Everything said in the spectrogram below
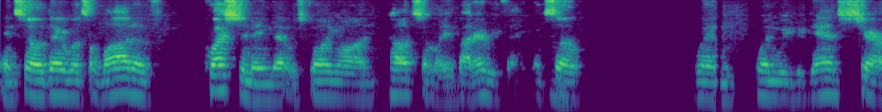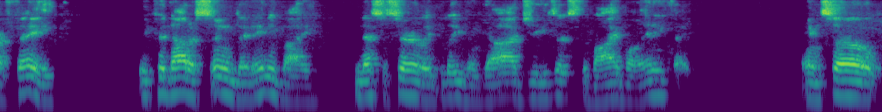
And so there was a lot of questioning that was going on constantly about everything. And so when when we began to share our faith, we could not assume that anybody necessarily believed in God, Jesus, the Bible, anything. And so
